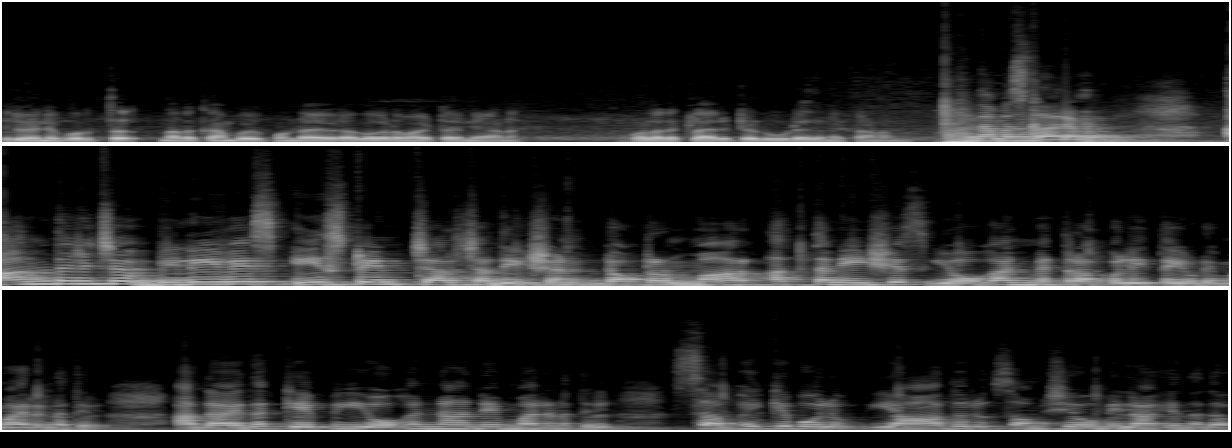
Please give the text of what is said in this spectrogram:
തിരുവനന്തപുരത്ത് നടക്കാൻ പോയപ്പോൾ ഉണ്ടായ ഒരു അപകടമായിട്ട് തന്നെയാണ്. വളരെ ക്ലാരിറ്റിയോട് കൂടി അതിനെ കാണുന്നു നമസ്കാരം. അന്തരിച്ച ബിലീവേഴ്സ് ഈസ്റ്റേൺ ചർച്ച് അധ്യക്ഷൻ ഡോക്ടർ മാർ അത്തനേഷ്യസ് യോഹാൻ മെത്രാപ്പൊലീത്തയുടെ മരണത്തിൽ അതായത് കെ പി യോഹന്നാന്റെ മരണത്തിൽ സഭയ്ക്ക് പോലും യാതൊരു സംശയവുമില്ല എന്നത്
